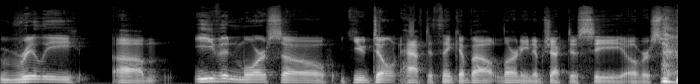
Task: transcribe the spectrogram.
really um, even more so you don't have to think about learning objective c over swift.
